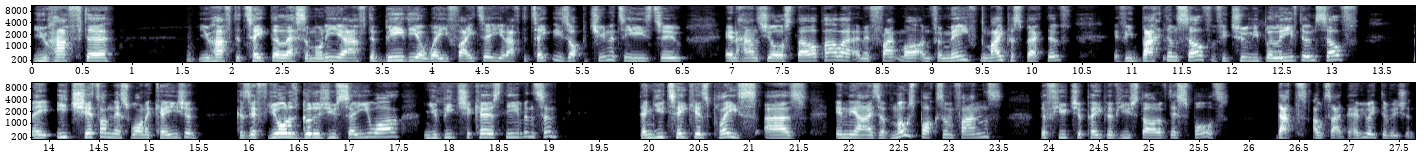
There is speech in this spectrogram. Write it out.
you have to you have to take the lesser money. You have to be the away fighter. You have to take these opportunities to enhance your star power. And if Frank Martin, for me, from my perspective, if he backed himself, if he truly believed in himself, mate, eat shit on this one occasion. Because if you're as good as you say you are, and you beat Shakur Stevenson, then you take his place as, in the eyes of most boxing fans, the future pay per view star of this sport. That's outside the heavyweight division.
